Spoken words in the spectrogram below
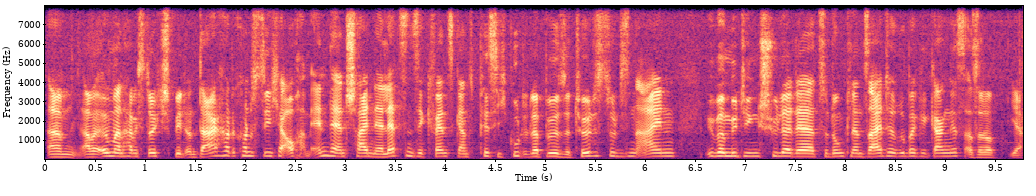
Ähm, aber irgendwann habe ich es durchgespielt und da konntest du dich ja auch am Ende entscheiden, in der letzten Sequenz ganz pissig, gut oder böse. Tötest du diesen einen übermütigen Schüler, der zur dunklen Seite rübergegangen ist? Also, ja.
